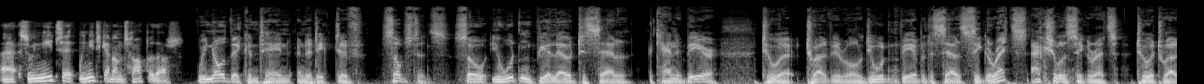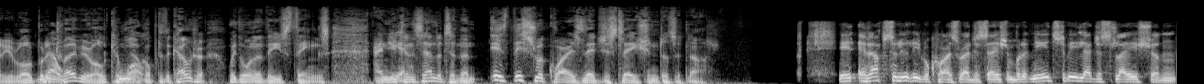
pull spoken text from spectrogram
Uh, so we need to we need to get on top of that. We know they contain an addictive substance, so you wouldn't be allowed to sell a can of beer to a 12 year old. You wouldn't be able to sell cigarettes, actual cigarettes, to a 12 year old, but no. a 12 year old can no. walk up to the counter with one of these things and you yeah. can sell it to them. Is, this requires legislation, does it not? It, it, absolutely requires registration, but it needs to be legislation,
